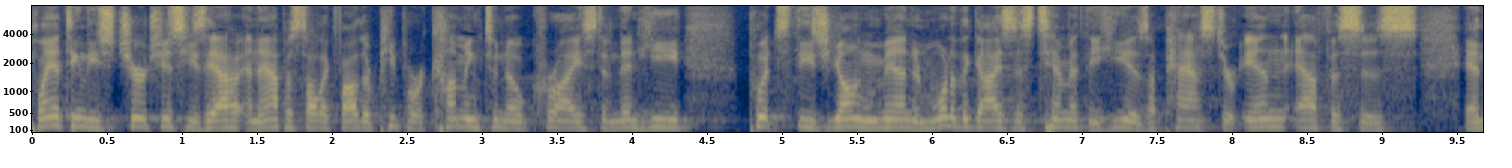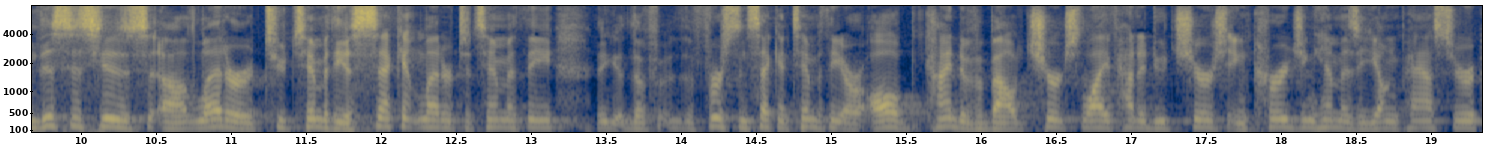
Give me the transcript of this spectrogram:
planting these churches. He's an apostolic father. People are coming to know Christ, and then he puts these young men, and one of the guys is Timothy. He is a pastor in Ephesus, and this is his uh, letter to Timothy, a second letter to Timothy. The, the, the, first and second Timothy are all kind of about church life, how to do church, encouraging him as a young pastor.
